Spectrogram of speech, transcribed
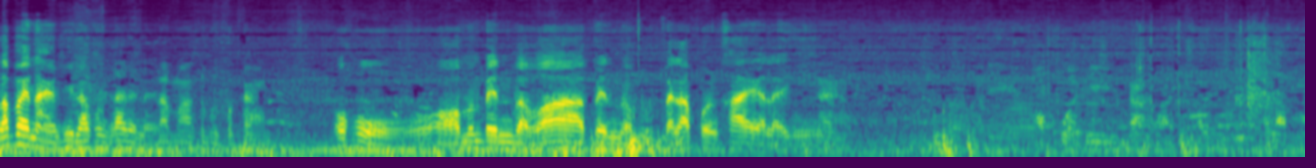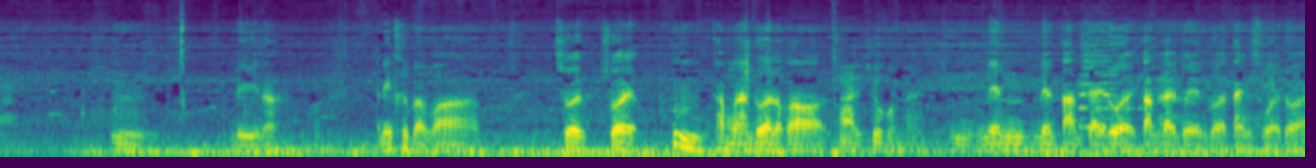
รับไปไหนพี่รับคนไข้ไปไหน รับมาสมุดประการโอ้โห อ๋อ มันเป็นแบบว่า เป็นแบบไปรับคนไข้อะไรอย่างงี้ ใช่ครับพอดีเขาป่วยที่ต่างจังหวัดเขาเลยไปรับมา อืม ดีนะ อันนี้คือแบบว่าช่วยช่วย ทำงานด้วยแล้วก็ ใช่ช่วยคนได้ เน้นเน้นตามใจด้วยตามใจตัวเองด้วยแต่งสวยด้วย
